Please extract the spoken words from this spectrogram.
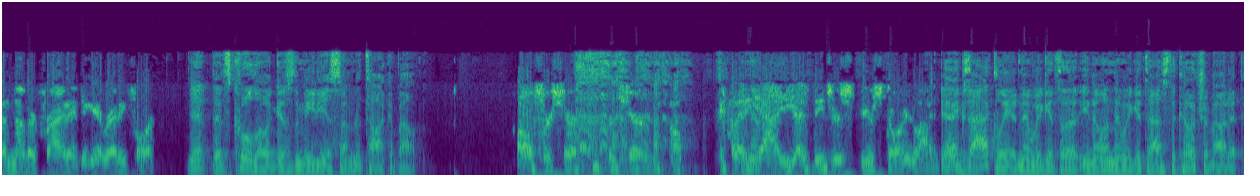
another Friday to get ready for. Yeah, it's cool though. It gives the media something to talk about. Oh, for sure, for sure. Oh. yeah, you guys need your your storyline. Yeah, exactly. And then we get to you know, and then we get to ask the coach about it.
